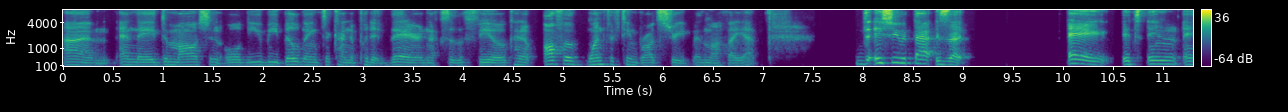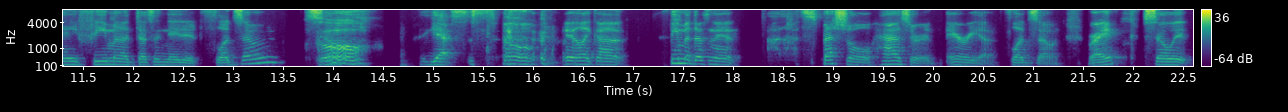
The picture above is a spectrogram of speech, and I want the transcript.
Um, and they demolished an old UB building to kind of put it there next to the field, kind of off of 115 Broad Street in Lafayette. The issue with that is that A, it's in a FEMA designated flood zone. So oh, yes, so it, like a FEMA designated special hazard area flood zone, right? So it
